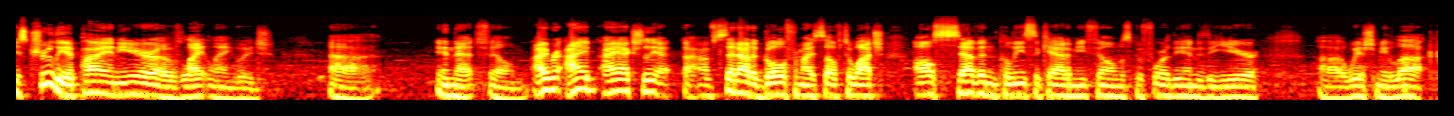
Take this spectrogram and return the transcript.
is truly a pioneer of light language uh, in that film. I, I, I actually uh, I've set out a goal for myself to watch all seven Police Academy films before the end of the year. Uh, wish me luck.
